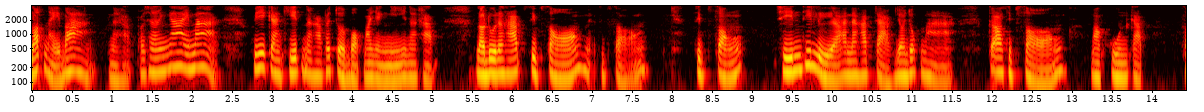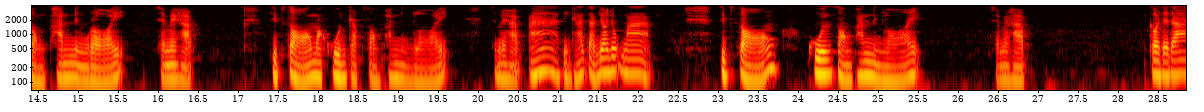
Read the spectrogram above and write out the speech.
ล็อตไหนบ้างนะครับ เพราะฉะนั้นง่ายมากวิธีการคิดนะครับ ถ้าโจทย์บอกมาอย่างนี้นะครับ เราดูนะครับ 12เนี่ย12 12 ชิ้นที่เหลือนะครับ จากย้อนยกมาก็เอา12 มาคูณกับ 2,100 ใช่ไหมครับ 12 มาคูณกับ 2,100 ใช่ไหมครับอ่าสินค้าจากยอดยกมา 12 คูณ 2,100 ใช่ไหมครับ ก็จะได้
